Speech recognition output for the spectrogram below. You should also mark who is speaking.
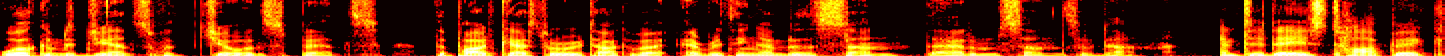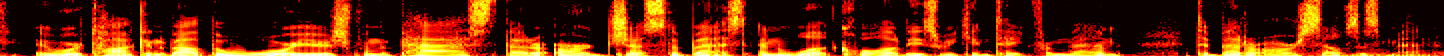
Speaker 1: Welcome to Gents with Joe and Spence, the podcast where we talk about everything under the sun the Adams sons have done.
Speaker 2: And today's topic, eh, we're talking about the warriors from the past that are just the best and what qualities we can take from them to better ourselves as men.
